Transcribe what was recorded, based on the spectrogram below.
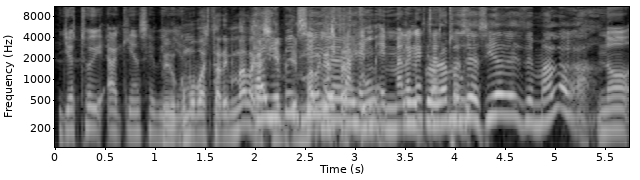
Yo estoy aquí en Sevilla. ¿Pero cómo va a estar en Málaga? si en, Málaga estás tú. En, Málaga El programa se hacía desde Málaga. No,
